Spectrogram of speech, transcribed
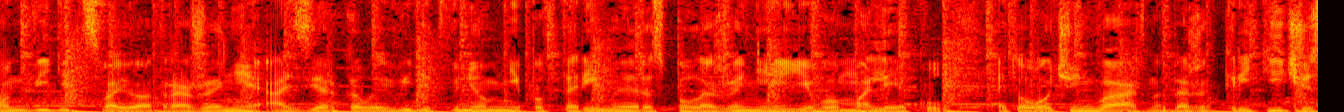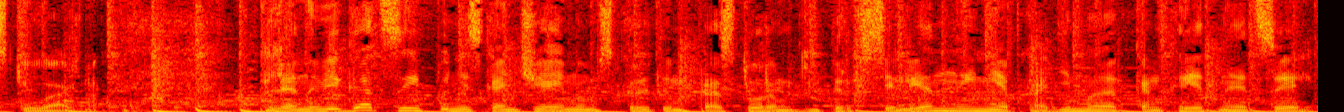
Он видит свое отражение, а зеркало видит в нем неповторимое расположение его молекул. Это очень важно, даже критически важно. Для навигации по нескончаемым скрытым просторам гипервселенной необходима конкретная цель.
